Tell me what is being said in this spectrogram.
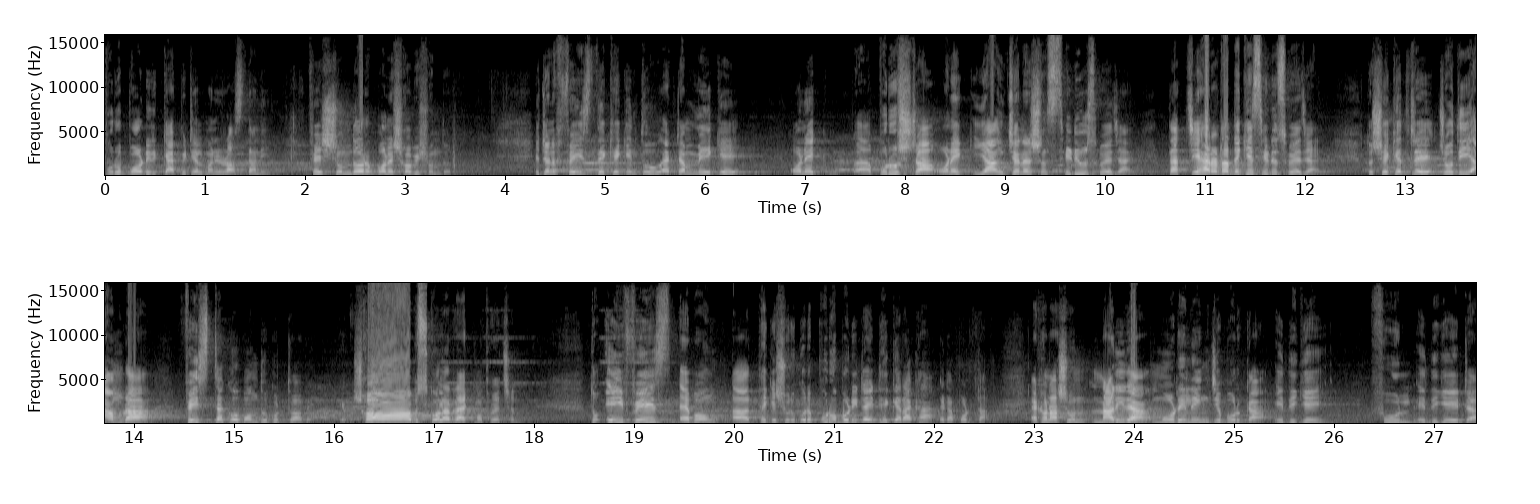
পুরো বডির ক্যাপিটাল মানে রাজধানী। ফেস সুন্দর, বলে সবই সুন্দর। এই জন্য ফেস দেখে কিন্তু একটা মেয়েকে অনেক পুরুষরা, অনেক ইয়াং জেনারেশন সিডিউস হয়ে যায়। তার চেহারাটা দেখে সিডিউস হয়ে যায়। তো সেক্ষেত্রে যদি আমরা ফেসটাকেও বন্ধ করতে হবে। সব স্কলাররা একমত হয়েছেন। তো এই ফেস এবং থেকে শুরু করে পুরো বডিটাই ঢেকে রাখা, এটা পর্দা। এখন আসুন, নারীরা মডেলিং যে বোরকা, এদিকে ফুল, এদিকে এটা,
